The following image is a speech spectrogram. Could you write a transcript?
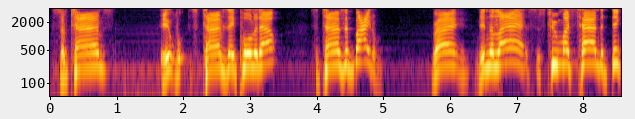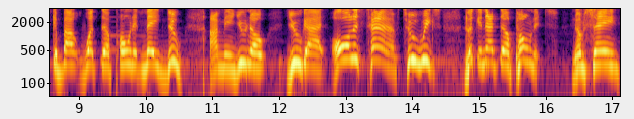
Sometimes it sometimes they pull it out, sometimes it bite them. Right? Then the last, it's too much time to think about what the opponent may do. I mean, you know, you got all this time, two weeks, looking at the opponents. You know what I'm saying?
